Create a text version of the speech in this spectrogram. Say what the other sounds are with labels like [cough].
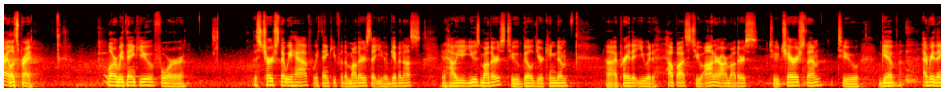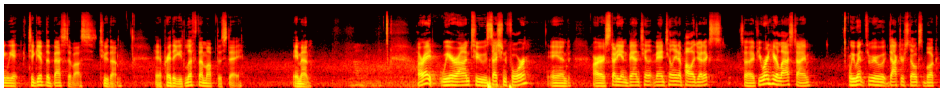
right, let's pray. Lord, we thank you for this church that we have. We thank you for the mothers that you have given us and how you use mothers to build your kingdom. Uh, I pray that you would help us to honor our mothers, to cherish them, to give everything we, to give the best of us to them. And I pray that you'd lift them up this day. Amen. All right, we are on to session four and our study in Van, Tillian apologetics. So if you weren't here last time, we went through Dr. Stokes' book,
